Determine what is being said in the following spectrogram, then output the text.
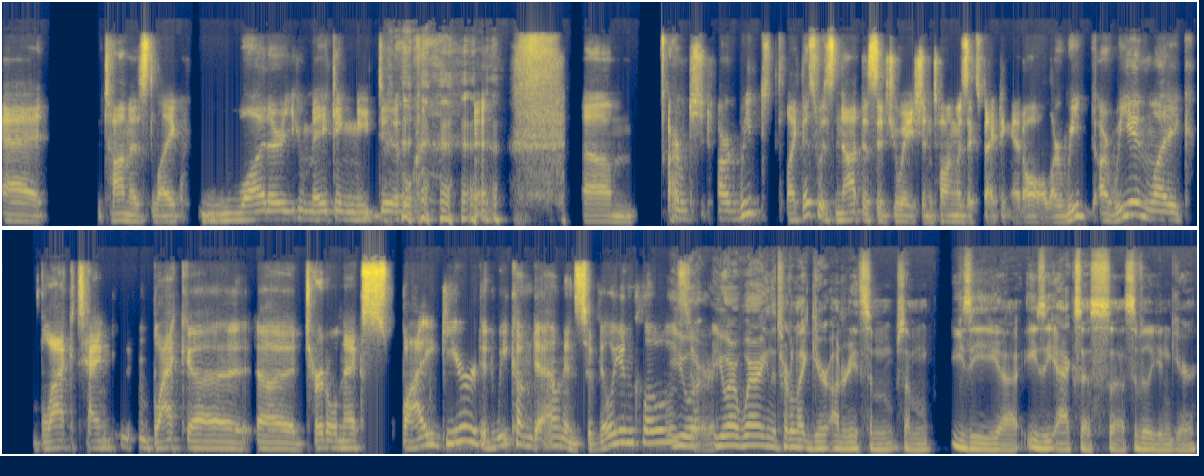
at Thomas like, "What are you making me do?" um, are are we like this was not the situation Tong was expecting at all? Are we are we in like black tank black uh uh turtleneck spy gear? Did we come down in civilian clothes? you or- are you are wearing the turtleneck gear underneath some some easy uh, easy access uh, civilian gear.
